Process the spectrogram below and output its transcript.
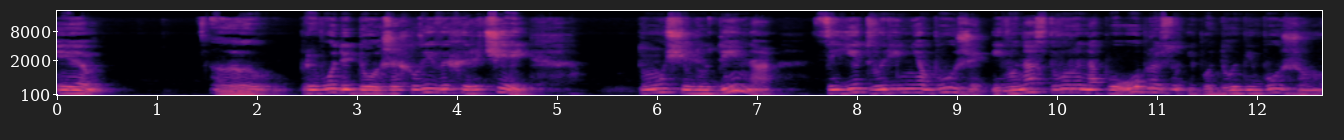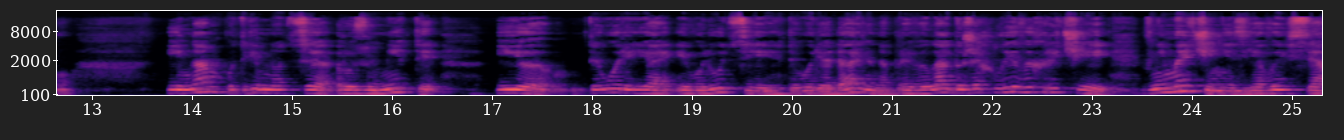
е, е, приводить до жахливих речей, тому що людина це є творіння Боже, і вона створена по образу і подобі Божому. І нам потрібно це розуміти. І теорія еволюції, теорія Дарвіна привела до жахливих речей. В Німеччині з'явився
